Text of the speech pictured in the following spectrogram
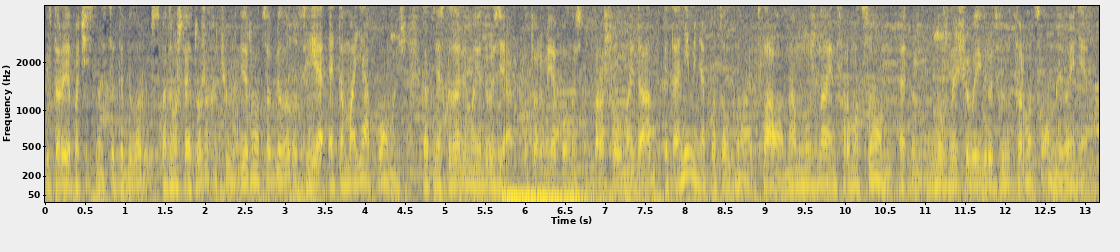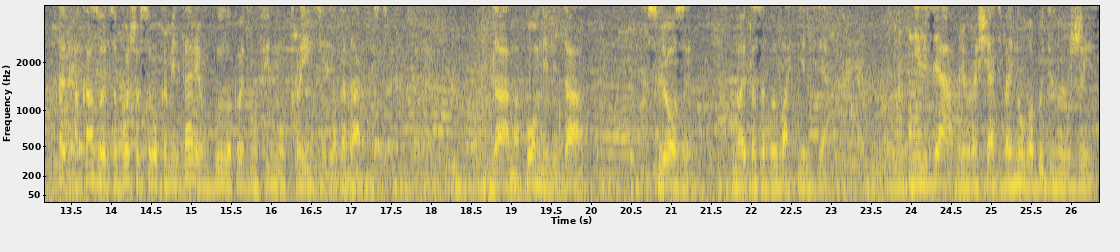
И вторая по численности это Беларусь. Потому что я тоже хочу вернуться в Беларусь. И я, это моя помощь. Как мне сказали мои друзья, которыми я полностью прошел Майдан, это они меня подтолкнули. Слава, нам нужна информацион, э, нужно еще выиграть в информационной войне. Оказывается, больше всего комментариев было по этому фильму украинцев благодарности. Да, напомнили, да, слезы, но это забывать нельзя. Нельзя превращать войну в обыденную жизнь.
